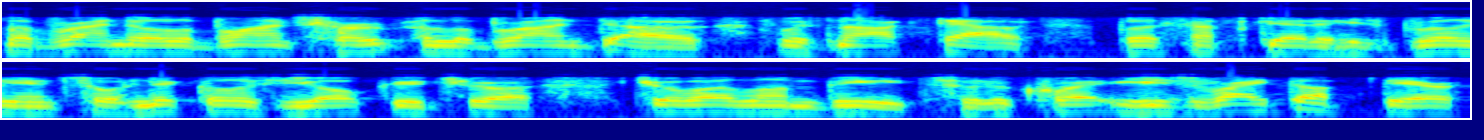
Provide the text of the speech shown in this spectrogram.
LeBron, no, LeBron's hurt. LeBron uh, was knocked out, but let's not forget it. He's brilliant. So Nicholas Jokic or Joel Embiid. So the he's right up there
